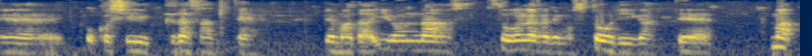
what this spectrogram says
えーお越しくださって、で、またいろんな、その中でもストーリーがあって、まあ、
